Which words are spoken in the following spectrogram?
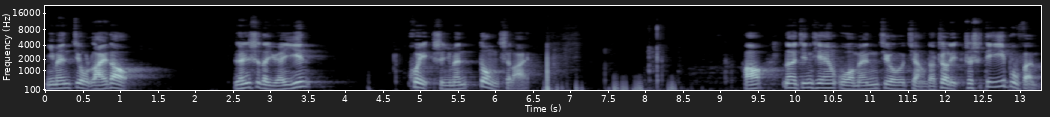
你们就来到人世的原因，会使你们动起来。好，那今天我们就讲到这里，这是第一部分。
